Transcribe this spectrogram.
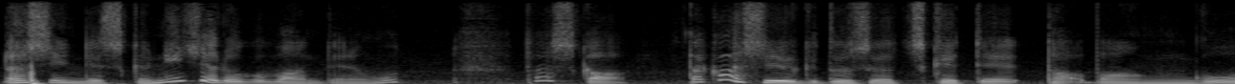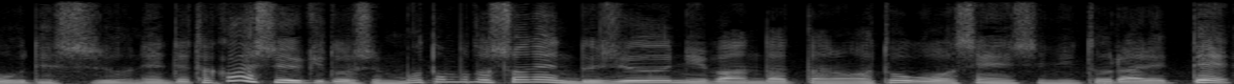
らしいんですけど、26番ってね、確か高橋優希投手がつけてた番号ですよね。で、高橋優希投手、もともと初年度12番だったのが戸郷選手に取られて、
